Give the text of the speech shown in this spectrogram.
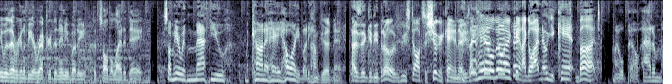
it was ever going to be a record that anybody that saw the light of day. So I'm here with Matthew McConaughey. How are you, buddy? I'm good, man. I said, could you throw a few stalks of sugar cane in there? He's like, hell no, I can't. I go, I know you can't, but. My old pal Adam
